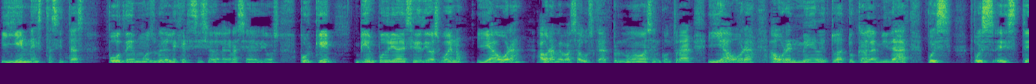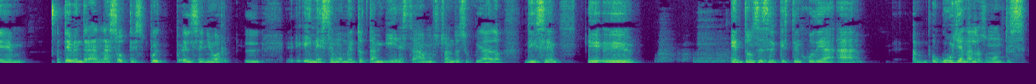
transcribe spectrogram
Y en estas citas podemos ver el ejercicio de la gracia de Dios, porque bien podría decir Dios, bueno, y ahora, ahora me vas a buscar, pero no me vas a encontrar, y ahora, ahora en medio de toda tu calamidad, pues, pues, este, te vendrán azotes. Pues el Señor en este momento también estaba mostrando su cuidado. Dice, eh, eh, entonces el que esté en Judea, a, huyan a los montes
